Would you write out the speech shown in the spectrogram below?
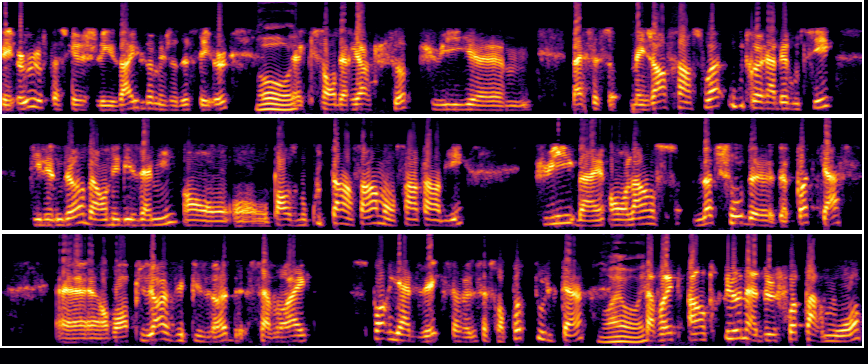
c'est eux parce que je les aide, là, mais je veux dire c'est eux Oh, euh, oui. qui sont derrière tout ça. Puis euh, ben c'est ça. Mais Jean-François, outre Rabais Routier, puis Linda, ben on est des amis, on, on passe beaucoup de temps ensemble, on s'entend bien. Puis ben on lance notre show de, de podcast. Euh, on va avoir plusieurs épisodes. Ça va être sporadique, ça veut dire que ça sera pas tout le temps. Ouais, ouais, ouais. Ça va être entre une à deux fois par mois.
